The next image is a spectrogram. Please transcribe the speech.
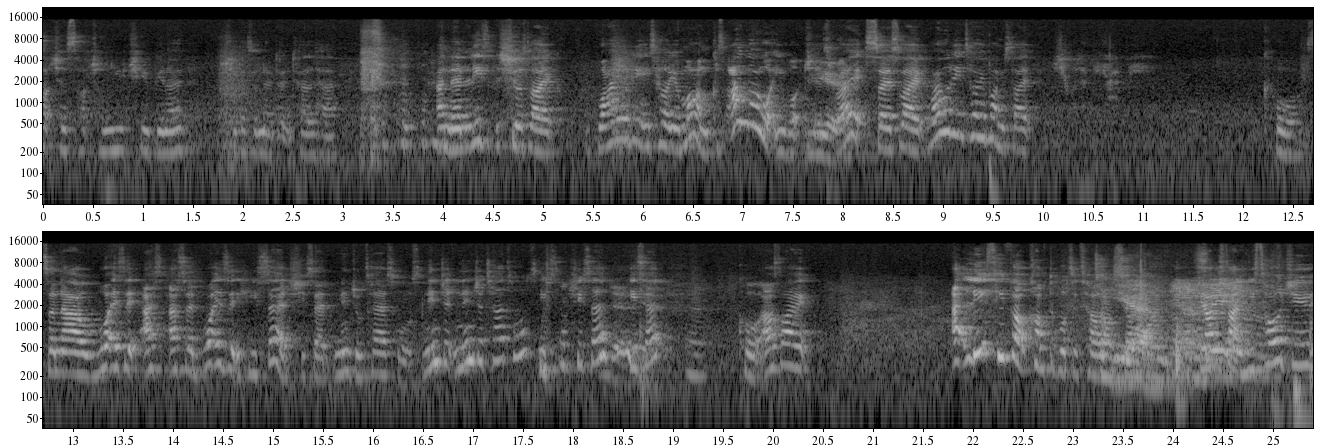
such and such on YouTube, you know? She doesn't know, don't tell her. and then Lisa, she was like, why wouldn't you tell your mom? Because I know what he watches, Yeah. right? So it's like, why wouldn't you tell your mom? It's like, she wouldn't be happy. Cool. So now, what is it? I, I said, what is it? He said. She said, Ninja Turtles. Ninja Ninja Turtles. He, she said. He said. Cool. I was like, at least he felt comfortable to tell you. Yeah. someone. You understand? He told you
